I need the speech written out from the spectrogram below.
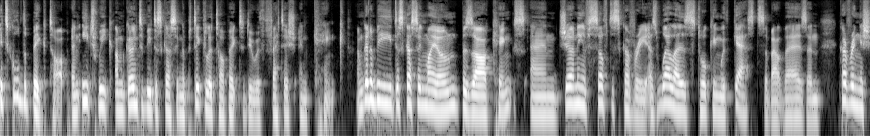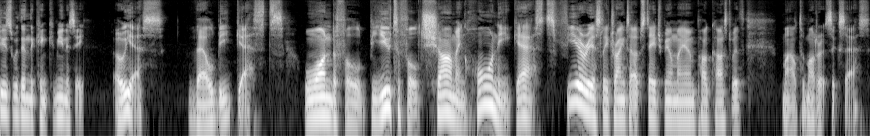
It's called The Big Top, and each week I'm going to be discussing a particular topic to do with fetish and kink. I'm going to be discussing my own bizarre kinks and journey of self discovery, as well as talking with guests about theirs and covering issues within the kink community. Oh, yes, there'll be guests. Wonderful, beautiful, charming, horny guests, furiously trying to upstage me on my own podcast with mild to moderate success.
